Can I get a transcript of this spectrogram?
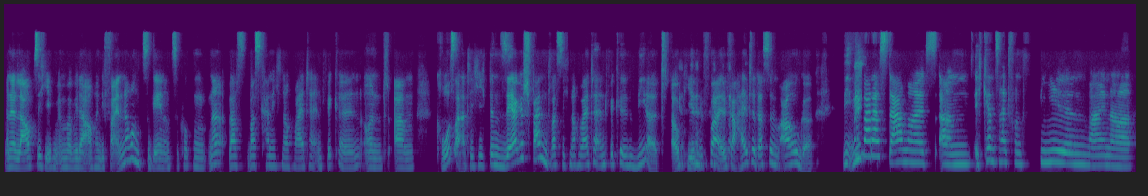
man erlaubt sich eben immer wieder auch in die Veränderung zu gehen und zu gucken, ne, was, was kann ich noch weiterentwickeln und ähm, großartig. Ich bin sehr gespannt, was sich noch weiterentwickeln wird, auf jeden Fall. Verhalte das im Auge. Wie, wie war das damals? Ähm, ich kenne es halt von vielen meiner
